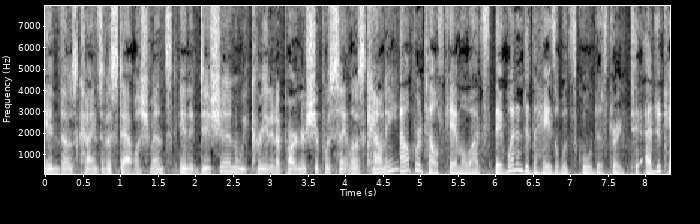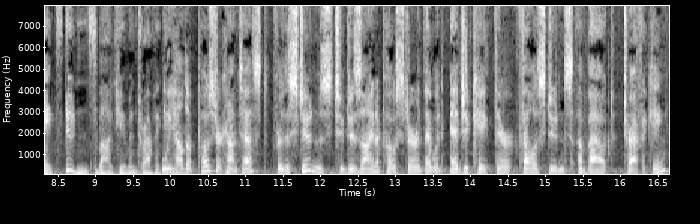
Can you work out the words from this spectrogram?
in those kinds of establishments. In addition, we created a partnership with St. Louis County. Alford tells KMOX they went into the Hazelwood School District to educate students about human trafficking. We held a poster contest for the students to design a poster that would educate their fellow students about trafficking.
